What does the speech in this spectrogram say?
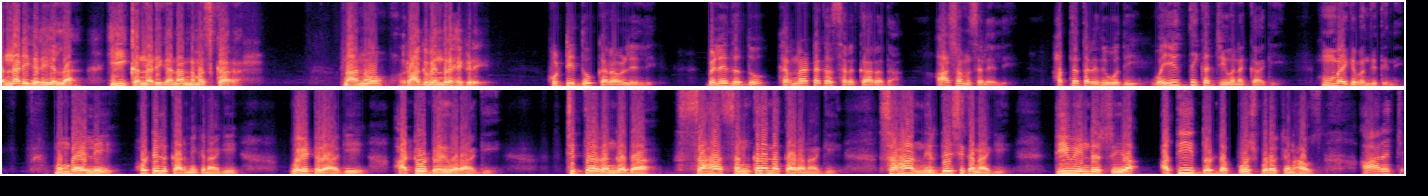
ಕನ್ನಡಿಗರಿಗೆಲ್ಲ ಈ ಕನ್ನಡಿಗನ ನಮಸ್ಕಾರ. ನಾನು ರಾಘವೇಂದ್ರ ಹೆಗಡೆ. ಹುಟ್ಟಿದ್ದು ಕರಾವಳಿಯಲ್ಲಿ. ಬೆಳೆದದ್ದು ಕರ್ನಾಟಕ ಸರ್ಕಾರದ ಆಶ್ರಮ ಶಾಲೆಯಲ್ಲಿ. ಹತ್ತನೇ ತರಗತಿ ಓದಿ ವೈಯಕ್ತಿಕ ಜೀವನಕ್ಕಾಗಿ ಮುಂಬೈಗೆ ಬಂದಿದ್ದೀನಿ. ಮುಂಬೈಯಲ್ಲಿ ಹೋಟೆಲ್ ಕಾರ್ಮಿಕನಾಗಿ ವೈಟರ್ ಆಗಿ ಆಟೋ ಡ್ರೈವರ್ ಆಗಿ, ಚಿತ್ರರಂಗದ ಸಹ ಸಂಕಲನಕಾರನಾಗಿ, ಸಹ ನಿರ್ದೇಶಕನಾಗಿ, ಟಿವಿ ಇಂಡಸ್ಟ್ರಿಯ ಅತಿ ದೊಡ್ಡ post production house R H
